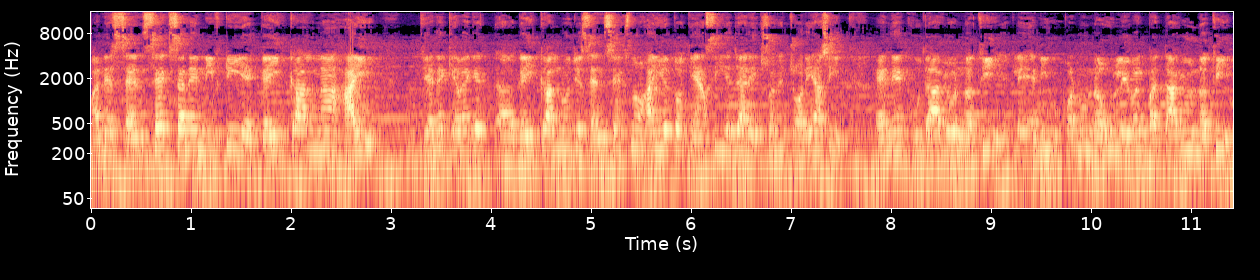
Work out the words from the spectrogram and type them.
અને સેન્સેક્સ અને નિફ્ટીએ ગઈકાલના હાઈ જેને કહેવાય કે ગઈકાલનો જે સેન્સેક્સનો હાઈ હતો ત્યાંસી હજાર એકસો ને ચોર્યાસી, એને કુદાવ્યો નથી. એટલે એની ઉપરનું નવું લેવલ બતાવ્યું નથી.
